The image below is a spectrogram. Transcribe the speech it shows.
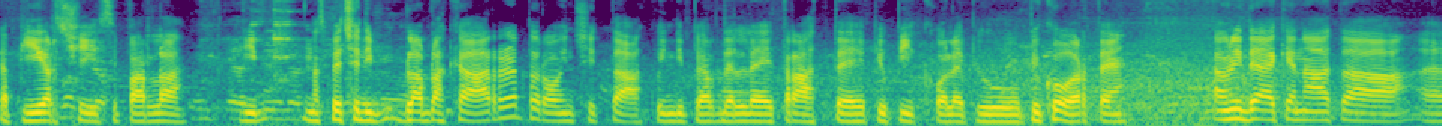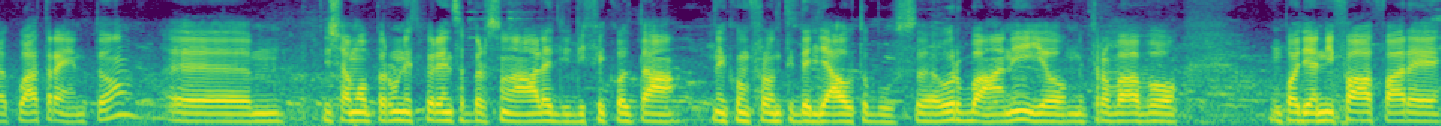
capirci si parla di una specie di BlaBlaCar però in città, quindi per delle tratte più piccole, più, più corte. È un'idea che è nata eh, qua a Trento, ehm, diciamo per un'esperienza personale di difficoltà nei confronti degli autobus urbani. Io mi trovavo un po' di anni fa a fare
